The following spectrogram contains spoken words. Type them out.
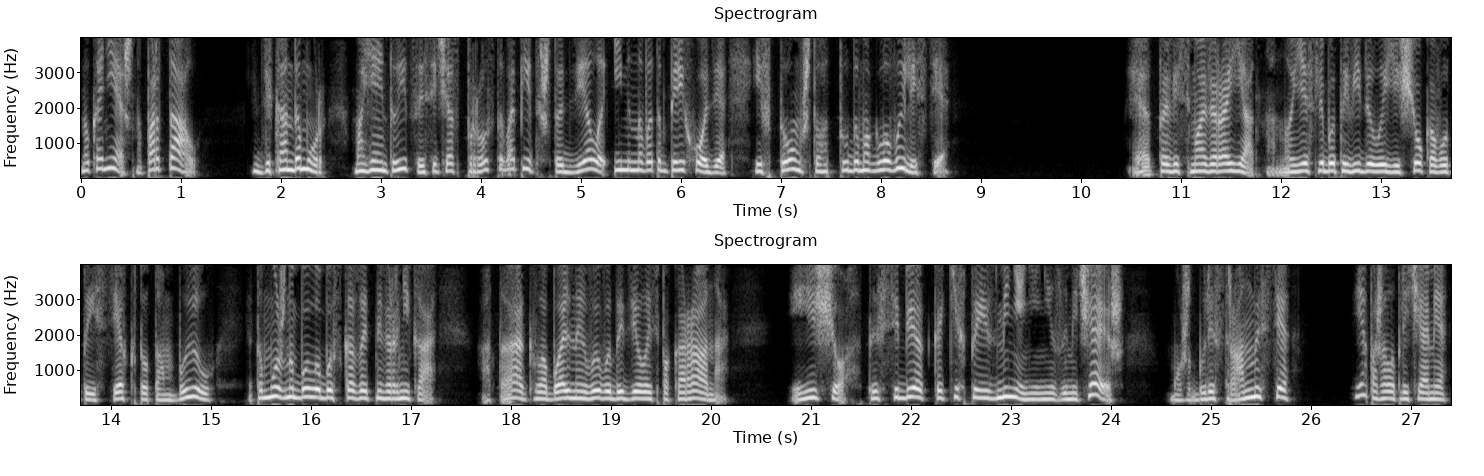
Ну, конечно, портал. Декан Демур, моя интуиция сейчас просто вопит, что дело именно в этом переходе и в том, что оттуда могло вылезти. Это весьма вероятно, но если бы ты видела еще кого-то из тех, кто там был, это можно было бы сказать наверняка. А так, глобальные выводы делать пока рано. И еще, ты в себе каких-то изменений не замечаешь? Может, были странности? Я пожала плечами.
